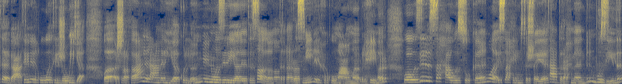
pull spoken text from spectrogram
تابعة للقوات الجوية. وأشرف على العملية كل من وزيري الاتصال الناطق الرسمي للحكومة عمار بلحيمر ووزير الصحة والسكان وإصلاح المستشفيات عبد الرحمن بن بوزيد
